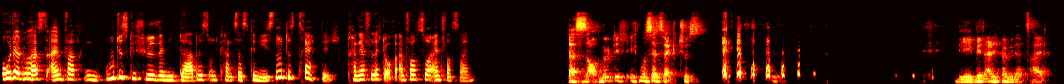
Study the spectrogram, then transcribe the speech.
Oder du hast einfach ein gutes Gefühl, wenn du da bist und kannst das genießen und es trägt dich. Kann ja vielleicht auch einfach so einfach sein. Das ist auch möglich. Ich muss jetzt weg. Tschüss. Nee, wird eigentlich mal wieder Zeit.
